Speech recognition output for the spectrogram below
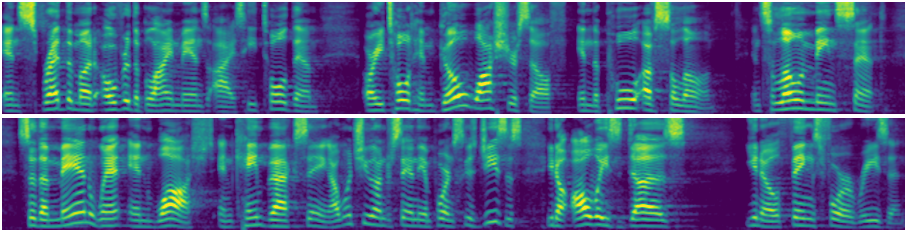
and spread the mud over the blind man's eyes. He told them, or he told him, Go wash yourself in the pool of Siloam. And Siloam means sent. So the man went and washed and came back saying, I want you to understand the importance because Jesus, you know, always does, you know, things for a reason.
